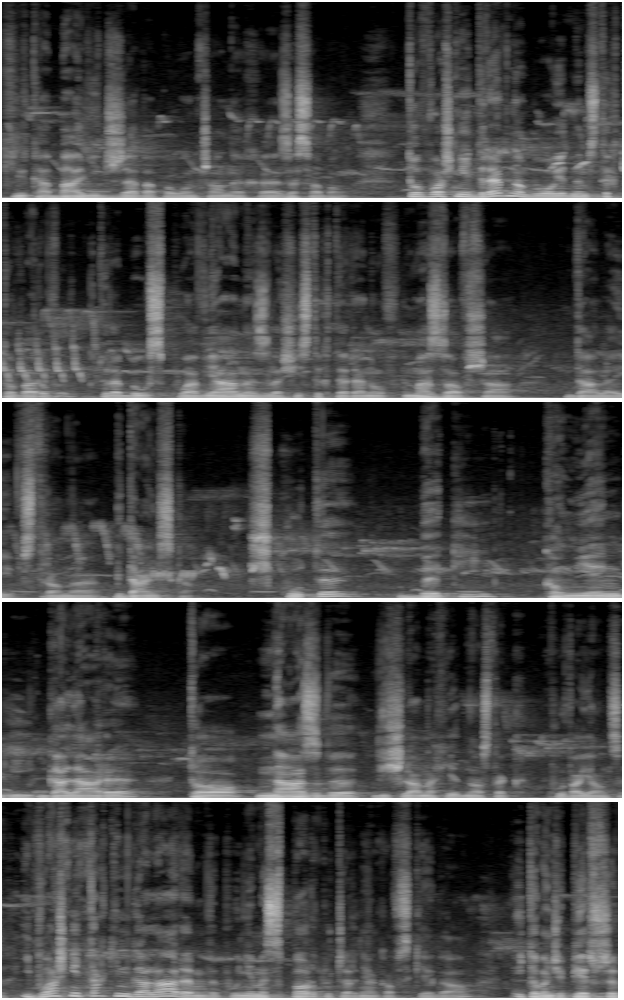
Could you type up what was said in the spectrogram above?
kilka bali drzewa połączonych e, ze sobą. To właśnie drewno było jednym z tych towarów, które był spławiane z lesistych terenów Mazowsza dalej w stronę Gdańska. Szkuty, byki, komięgi, galary to nazwy wiślanych jednostek pływających. I właśnie takim galarem wypłyniemy z portu czerniakowskiego i to będzie pierwszy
